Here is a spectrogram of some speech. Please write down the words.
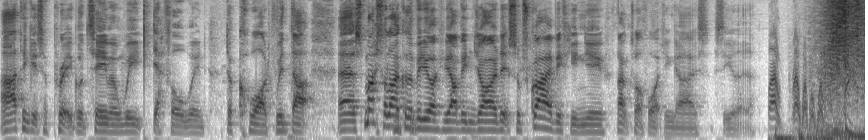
I think it's a pretty good team, and we definitely win the quad with that. Uh, smash a like on the video if you have enjoyed it. Subscribe if you're new. Thanks a lot for watching, guys. See you later.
